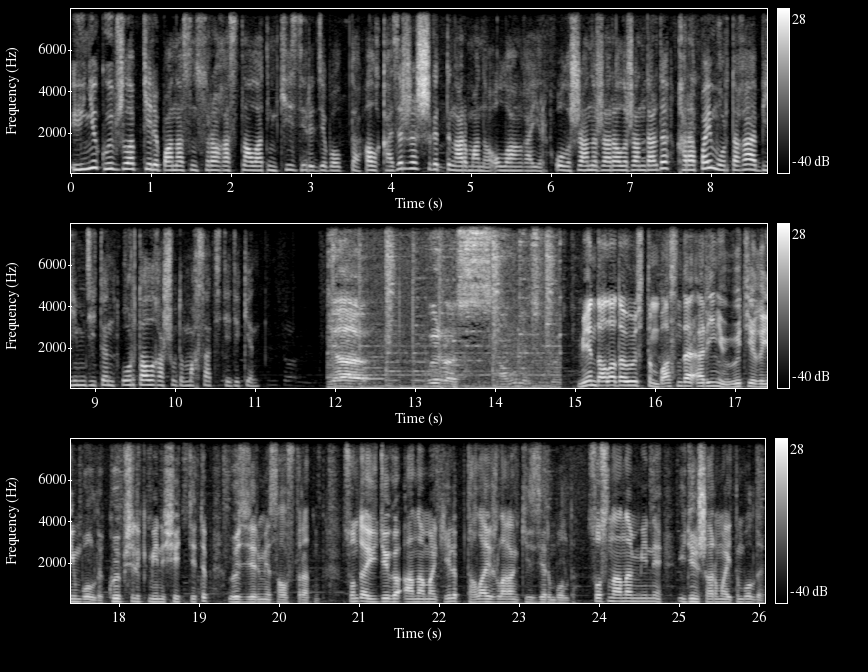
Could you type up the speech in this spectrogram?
үйіне көп жылап келіп анасын сұрақ астына алатын кездері де болыпты. Ал қазір жас жігіттің арманы ұлан ғайыр ол жаны жаралы жандарды қарапайым ортаға бейімдейтін орталық ашуды мақсат етеді екен. Я вырос на улице. Мен далада өстім басында әрине өте қиын болды. Көпшілік мені шеттетіп өздеріме салыстыратын. Сонда үйдегі анама келіп талай жылаған кездерім болды. Сосын анам мені үйден шығармайтын болды.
